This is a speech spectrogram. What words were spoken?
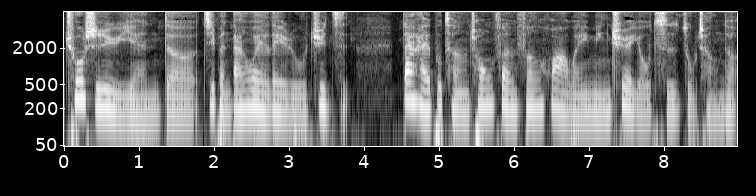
初始语言的基本单位例如句子，但还不曾充分分化为明确由词组成的。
